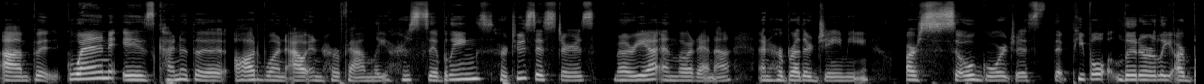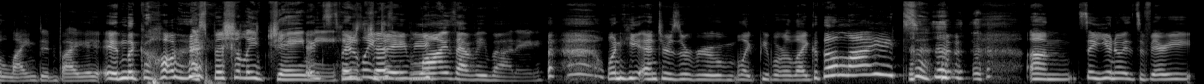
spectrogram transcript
Um, but Gwen is kind of the odd one out in her family. Her siblings, her two sisters, Maria and Lorena, and her brother Jamie, are so gorgeous that people literally are blinded by it in the comics. Especially Jamie. Especially Jamie. blinds everybody. when he enters a room, like people are like, the light. um, so you know, it's a very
